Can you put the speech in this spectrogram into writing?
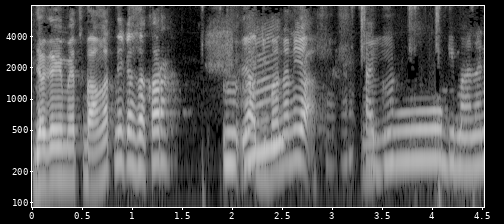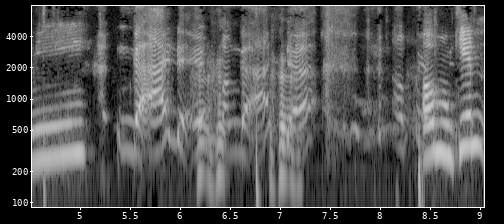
jaga image banget nih Kak Sekar. Ya Mm-mm. gimana nih ya? Aduh, gimana nih? Enggak ada, emang enggak ada. Oh mungkin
